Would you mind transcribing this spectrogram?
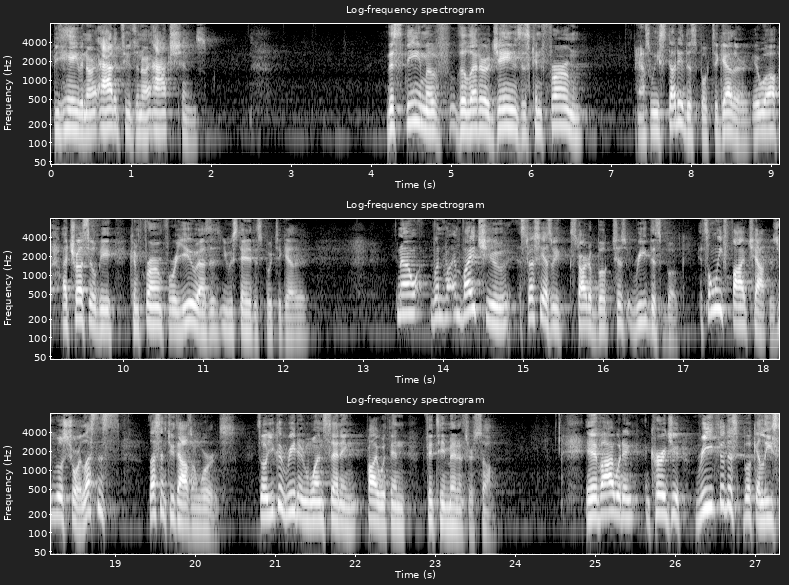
behave in our attitudes and our actions. This theme of the letter of James is confirmed as we study this book together. It will, I trust it will be confirmed for you as you study this book together. Now, I invite you, especially as we start a book, just read this book. It's only five chapters, real short, less than, less than 2,000 words. So you could read it in one setting, probably within 15 minutes or so. If I would encourage you, read through this book at least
